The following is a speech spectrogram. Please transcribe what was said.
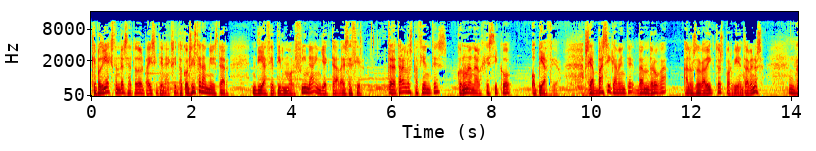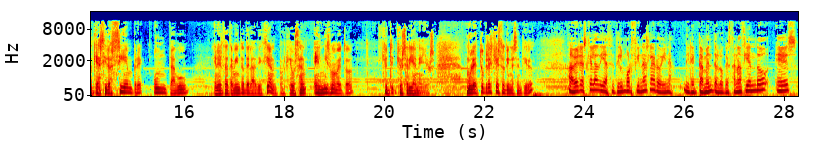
que podría extenderse a todo el país si tiene éxito. Consiste en administrar diacetilmorfina inyectada, es decir, tratar a los pacientes con un analgésico opiáceo. O sea, básicamente dan droga a los drogadictos por vía intravenosa, lo que ha sido siempre un tabú en el tratamiento de la adicción, porque usan el mismo método que, usarían ellos. Mulet, ¿tú crees que esto tiene sentido? A ver, es que la diacetilmorfina es la heroína, directamente. Lo que están haciendo es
